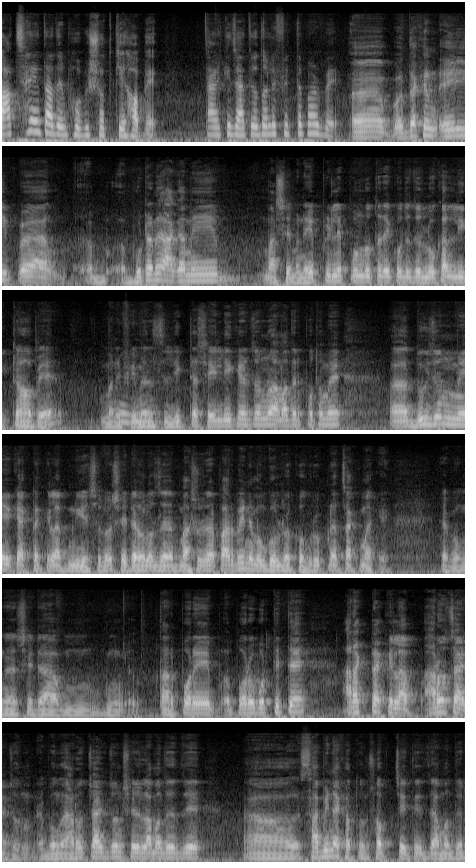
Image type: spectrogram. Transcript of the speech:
বাছাইয়ে তাদের ভবিষ্যৎ কি হবে? তারা কি জাতীয় দলে ফিরতে পারবে? দেখেন এই ভুটানের আগামী মাসে মানে এপ্রিলের পনেরো তারিখ ওদের যে লোকাল লিগটা হবে মানে ফিমেন্স লিগটা সেই লিগের জন্য আমাদের প্রথমে দুইজন মেয়েকে একটা ক্লাব নিয়েছিল। সেটা হলো যে মাসুরা পারবিন এবং গোলরক্ষক রূপনা চাকমাকে। এবং সেটা তারপরে পরবর্তীতে আরেকটা ক্লাব আরও চারজন। এবং আরও চারজন সেটা হলো আমাদের যে সাবিনা খাতুন সবচেয়ে যে আমাদের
